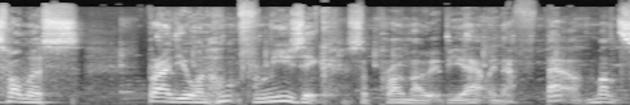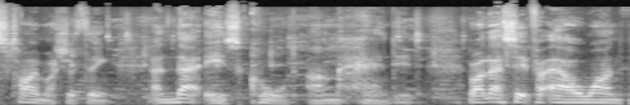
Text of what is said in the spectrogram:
Thomas, brand new on Hunt for Music. It's a promo. It'll be out in about a month's time, I should think. And that is called Unhanded. Right, that's it for hour one.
